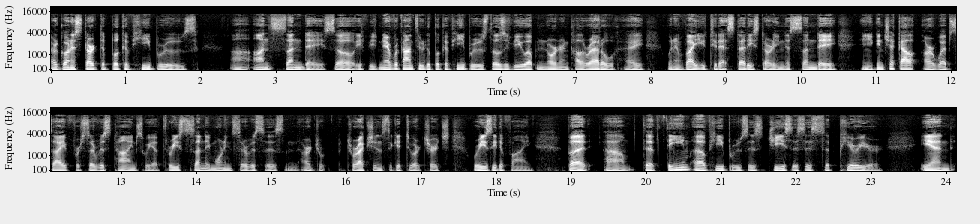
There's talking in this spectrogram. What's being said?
are going to start the book of Hebrews uh, on Sunday. So if you've never gone through the book of Hebrews, those of you up in northern Colorado, I would invite you to that study starting this Sunday. And you can check out our website for service times. We have three Sunday morning services, and our directions to get to our church were easy to find. But um, the theme of Hebrews is Jesus is superior, and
